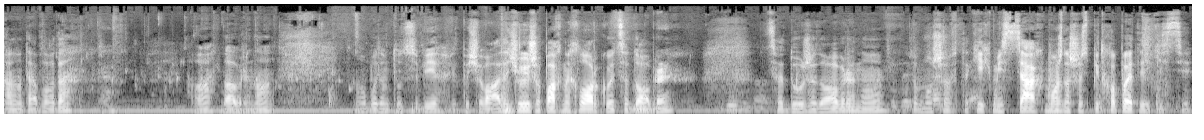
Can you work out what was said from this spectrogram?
А ну тепла вода? О, добре, ну. Ну, будемо тут собі відпочивати. Чую, що пахне хлоркою, це добре. Це дуже добре, ну. Тому що в таких місцях можна щось підхопити, якісь ці.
